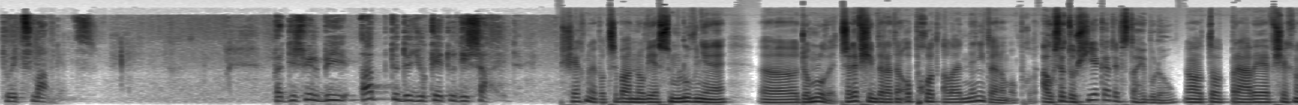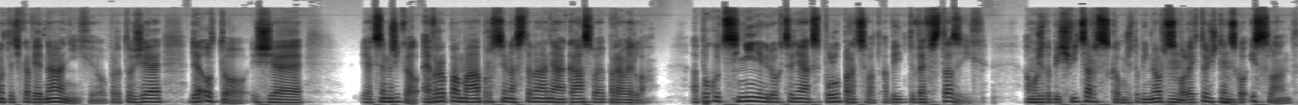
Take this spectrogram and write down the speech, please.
to its markets. But this will be up to the UK to decide. Všechno je potřeba nově smluvně domluvit. Především teda ten obchod, ale není to jenom obchod. A už se tuší, jaké ty vztahy budou? No to právě je všechno teďka v jednáních, jo, protože jde o to, že, jak jsem říkal, Evropa má prostě nastavená nějaká svoje pravidla. A pokud s ní někdo chce nějak spolupracovat a být ve vztazích, A může to být Švýcarsko, může to být Norsko, hmm. Liechtensteinsko, hmm. Island,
